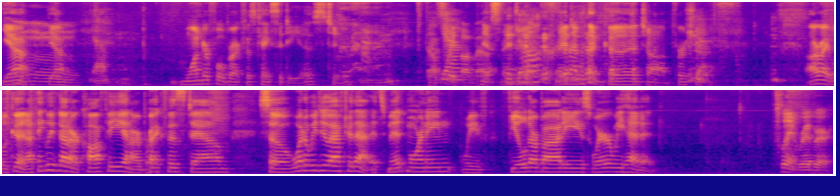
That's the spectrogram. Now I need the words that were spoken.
Yeah, Mm. yeah. Yeah. Wonderful breakfast quesadillas too. Don't Yeah. sleep on Yes, they do. Don't They do a good job for sure. All right, well, good. I think we've got our coffee and our breakfast down. So, what do we do after that? It's mid morning. We've fueled our bodies. Where are we headed? Flint River.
